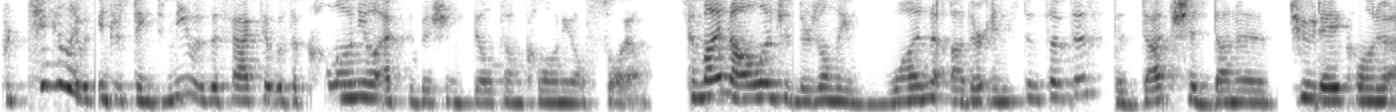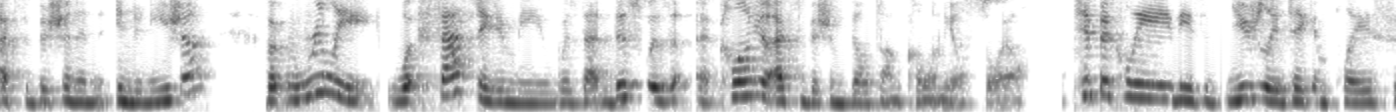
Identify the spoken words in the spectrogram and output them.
particularly was interesting to me was the fact it was a colonial exhibition built on colonial soil. To my knowledge, there's only one other instance of this. The Dutch had done a two day colonial exhibition in Indonesia. But really, what fascinated me was that this was a colonial exhibition built on colonial soil. Typically, these usually have usually taken place.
